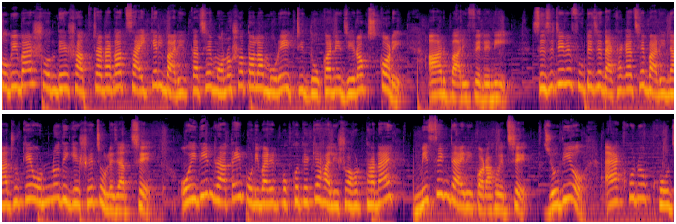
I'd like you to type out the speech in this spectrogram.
রবিবার সন্ধে সাতটা নাগাদ সাইকেল বাড়ির কাছে মনসাতলা মোড়ে একটি দোকানে জেরক্স করে আর বাড়ি ফেরেনি। সিসিটিভি ফুটেজে দেখা গেছে, বাড়ি না ঢুকে অন্যদিকে সে চলে যাচ্ছে। ওই দিন রাতেই পরিবারের পক্ষ থেকে হালিশহর থানায় মিসিং ডায়েরি করা হয়েছে। যদিও এখনও খোঁজ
